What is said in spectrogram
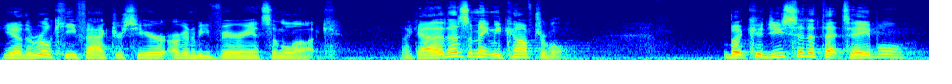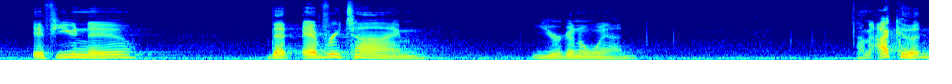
you know, the real key factors here are going to be variance and luck. Okay, that doesn't make me comfortable. But could you sit at that table if you knew that every time you're going to win? I mean, I could.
